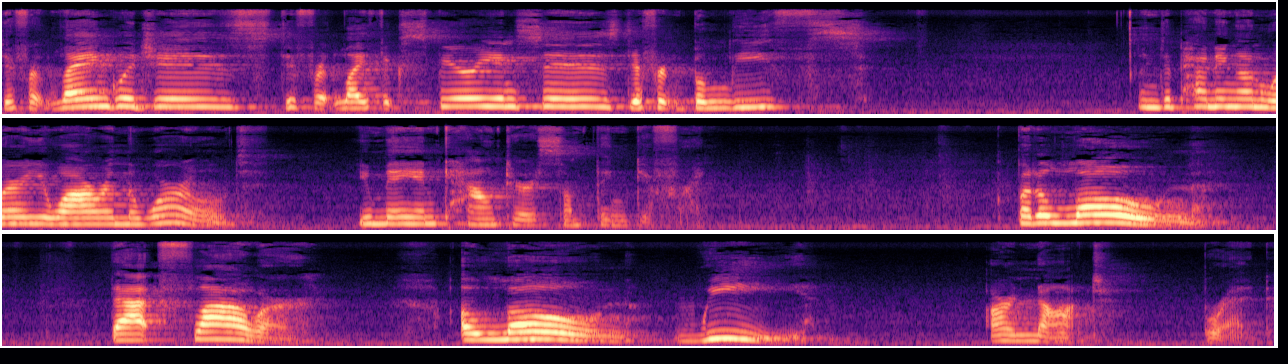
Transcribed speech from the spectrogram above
different languages, different life experiences, different beliefs. And depending on where you are in the world, you may encounter something different. But alone, that flour, alone, we are not bread.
